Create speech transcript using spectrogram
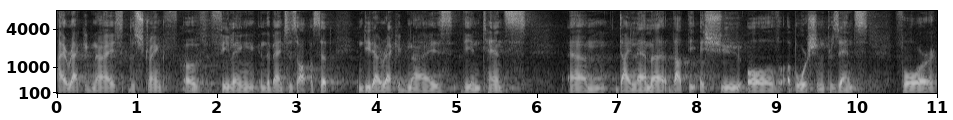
I recognise the strength of feeling in the benches opposite. Indeed, I recognise the intense um, dilemma that the issue of abortion presents for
